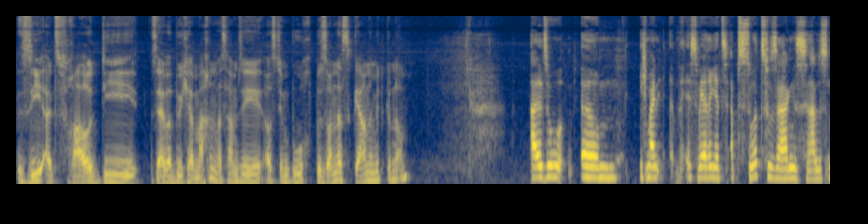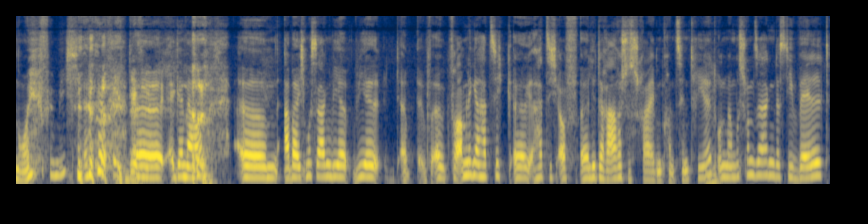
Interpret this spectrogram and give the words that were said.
sie als Frau, die selber Bücher machen, was haben Sie aus dem Buch besonders gerne mitgenommen? Also ähm, ich meine, es wäre jetzt absurd zu sagen, es ist alles neu für mich. äh, genau. Ähm, aber ich muss sagen, wir, wir, äh, äh, Frau Amlinger hat sich, äh, hat sich auf äh, literarisches Schreiben konzentriert. Mhm. Und man muss schon sagen, dass die Welt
